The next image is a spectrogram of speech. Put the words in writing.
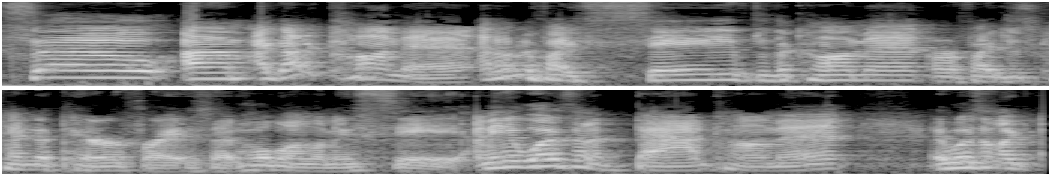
So um, I got a comment. I don't know if I saved the comment or if I just kind of paraphrased it. Hold on, let me see. I mean, it wasn't a bad comment. It wasn't like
